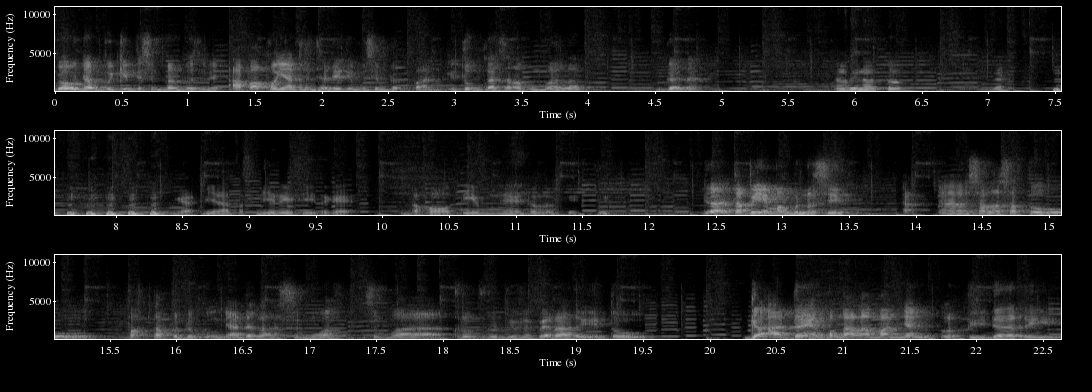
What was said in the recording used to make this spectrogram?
gue udah bikin kesimpulan buat ini. Apa pun yang terjadi di musim depan, itu bukan salah pembalap. Udah dah. Albinoto. Udah. Enggak, Binato sendiri sih itu kayak the whole teamnya itu loh. Enggak, tapi emang bener sih. Uh, salah satu fakta pendukungnya adalah semua semua kru-kru di Ferrari itu nggak ada yang pengalamannya lebih dari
